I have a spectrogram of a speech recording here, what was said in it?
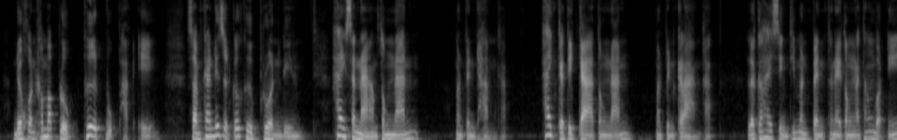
ำเดี๋ยวคนเข้ามาปลูกพืชปลูกผักเองสำคัญที่สุดก็คือพรวนดิน ให้สนามตรงนั้นมันเป็นธรรมครับ ให้กติกาตรงนั้นมันเป็นกลางครับ แล้วก็ให้สิ่งที่มันเป็นในตรงนั้นทั้งหมดนี้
